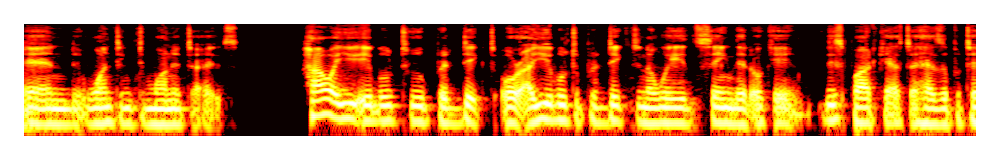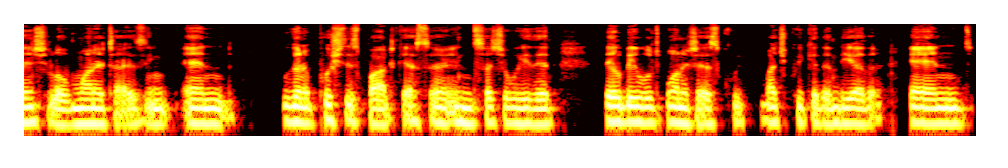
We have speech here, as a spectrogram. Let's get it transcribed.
and wanting to monetize, how are you able to predict, or are you able to predict in a way saying that okay, this podcaster has a potential of monetizing, and we're going to push this podcaster in such a way that they'll be able to monetize quick, much quicker than the other, and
